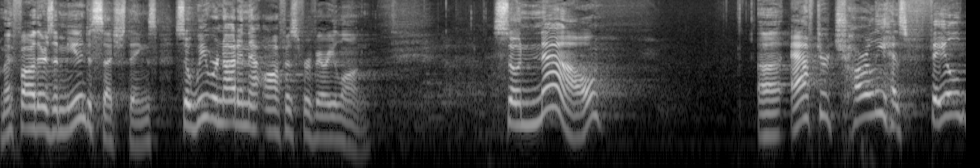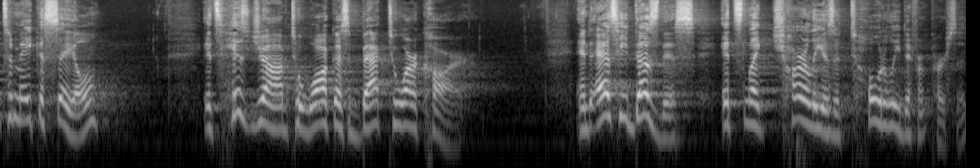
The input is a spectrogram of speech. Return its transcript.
my father is immune to such things, so we were not in that office for very long. So now, uh, after Charlie has failed to make a sale, it's his job to walk us back to our car. And as he does this, it's like Charlie is a totally different person.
